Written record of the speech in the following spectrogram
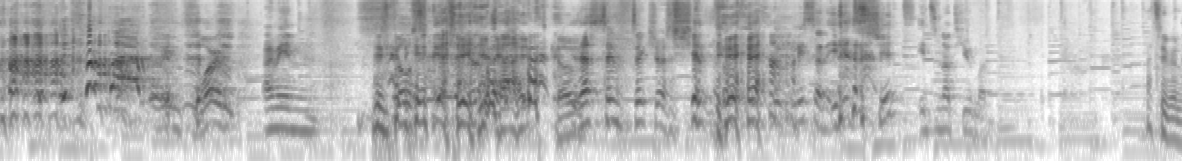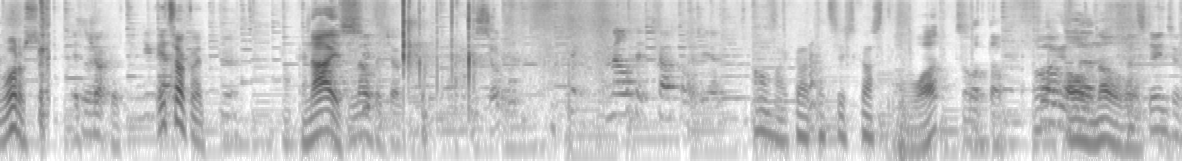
I mean, warm. I mean, yeah, it's cold. That's the same texture as shit. look, listen, if it's shit, it's not human. That's even worse. It's chocolate. It's chocolate. Nice. Melted chocolate. It's chocolate. Melted chocolate, yes. Oh my god, that's disgusting. What? what the fuck is Oh that? no. That's dangerous.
